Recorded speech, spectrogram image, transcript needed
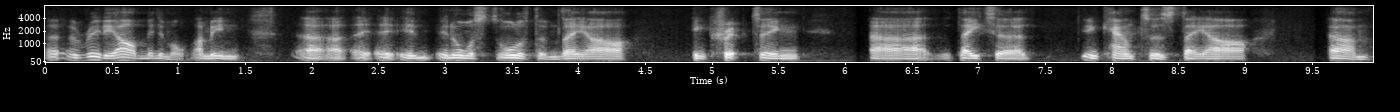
are, really are minimal. I mean, uh, in, in almost all of them, they are encrypting uh, data encounters. They are um,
